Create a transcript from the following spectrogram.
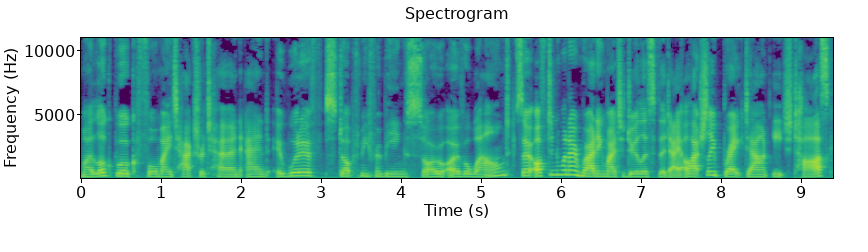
my logbook for my tax return, and it would have stopped me from being so overwhelmed. So, often when I'm writing my to do list for the day, I'll actually break down each task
